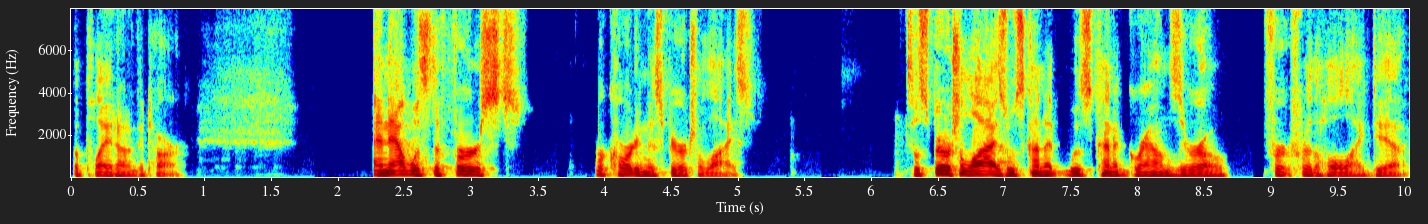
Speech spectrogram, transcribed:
but play it on guitar. And that was the first recording of Spiritual Lies. So Spiritual Lies was kind of, was kind of ground zero for, for the whole idea.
